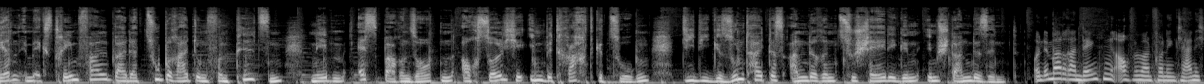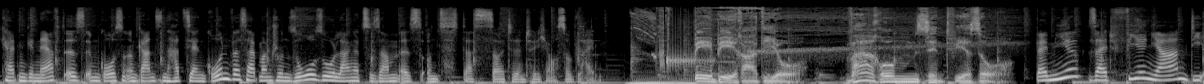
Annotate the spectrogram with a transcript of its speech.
werden im Extremfall bei der Zubereitung von Pilzen neben essbaren Sorten auch solche in Betracht gezogen, die die Gesundheit des anderen zu schädigen imstande sind. Und immer dran denken, auch wenn man von den Kleinigkeiten genervt ist, im Großen und Ganzen hat es ja einen Grund, weshalb man schon so, so lange zusammen ist und das sollte natürlich auch so bleiben. BB Radio. Warum sind wir so? Bei mir seit vielen Jahren die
